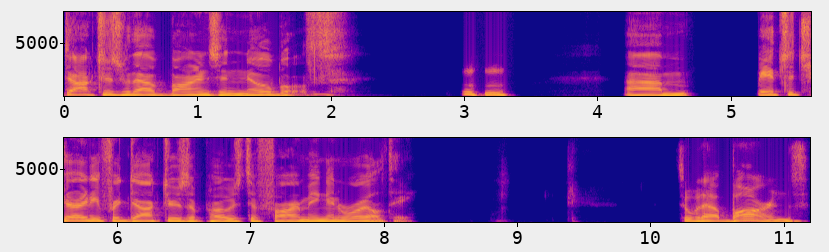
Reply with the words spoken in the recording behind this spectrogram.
Doctors Without Barnes and Nobles. Um, it's a charity for doctors opposed to farming and royalty. so without Barnes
